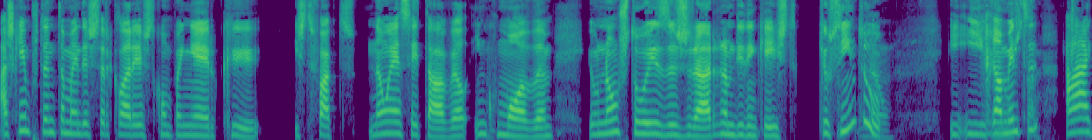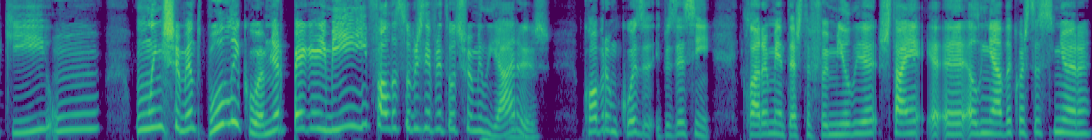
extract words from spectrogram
Acho que é importante também deixar claro a este companheiro que isto de facto não é aceitável, incomoda-me. Eu não estou a exagerar na medida em que é isto que eu sinto. Não. E, e realmente há aqui um, um linchamento público. A mulher pega em mim e fala sobre isto em frente a outros familiares. Cobra-me coisas. E depois é assim: claramente esta família está eh, eh, alinhada com esta senhora.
